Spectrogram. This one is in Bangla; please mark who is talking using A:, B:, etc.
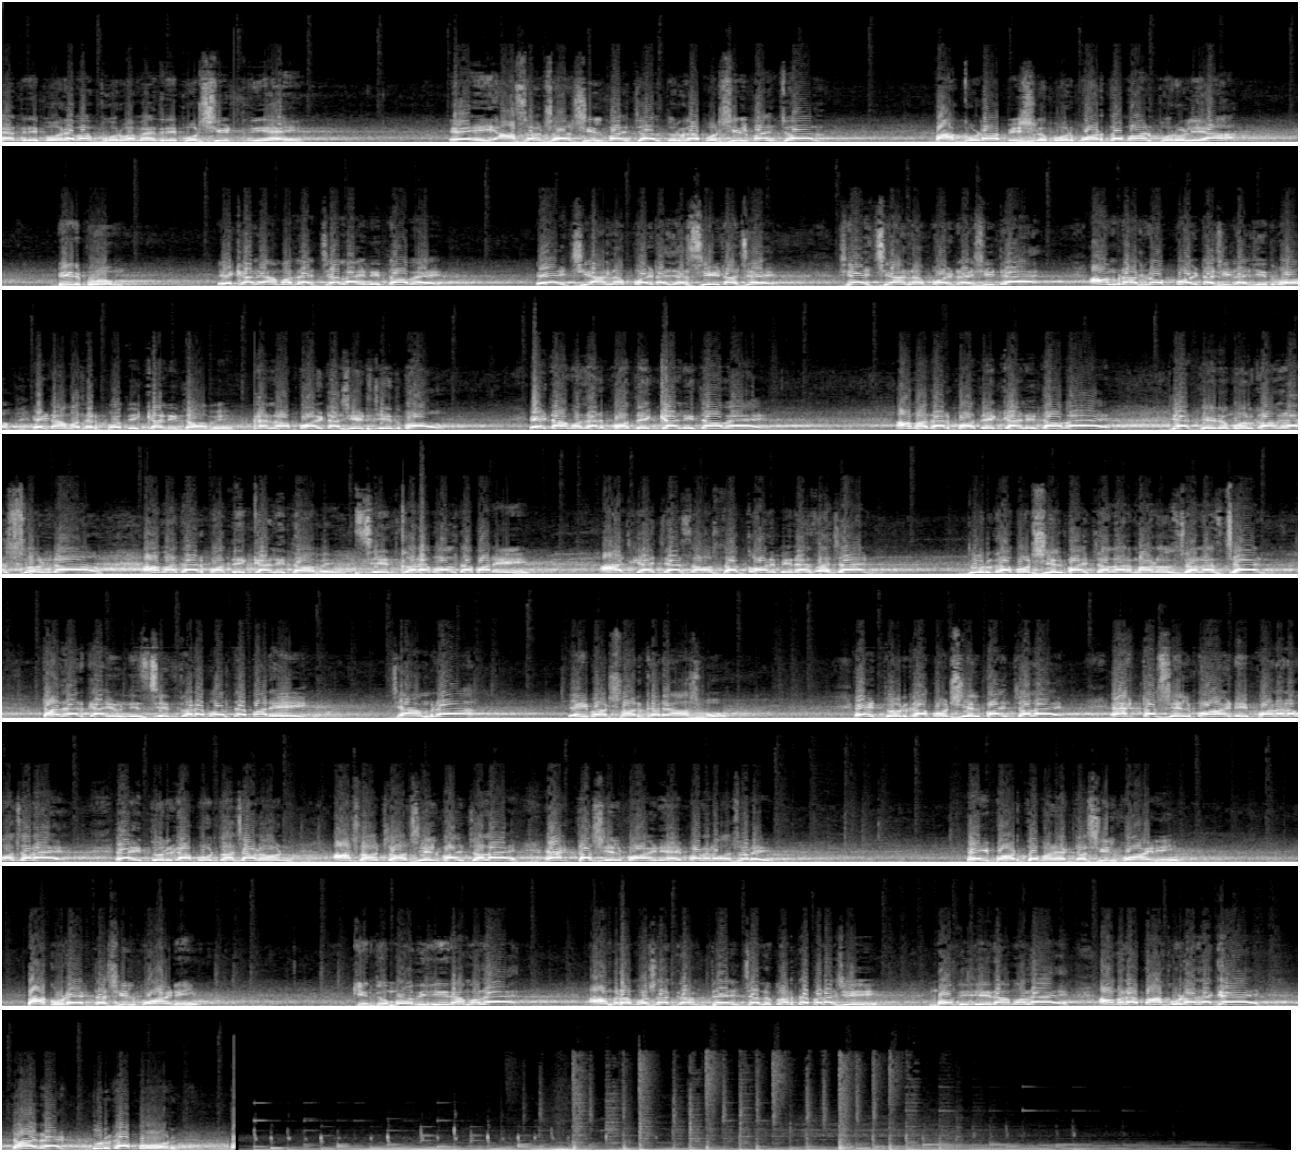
A: মেদিনীপুর এবং পূর্ব মেদিনীপুর সিট নিয়ে এই আসানসোল শিল্পাঞ্চল, দুর্গাপুর শিল্পাঞ্চল, বাঁকুড়া, বিষ্ণুপুর, বর্ধমান, পুরুলিয়া, বীরভূম, এখানে আমাদের চেলাই নিতে হবে। এই ছিয়ানব্বইটা যে সিট আছে, সেই ছিয়ানব্বইটা সিটে আমরা নব্বইটা সিটে জিতবো, এটা আমাদের প্রতিজ্ঞা নিতে হবে। নব্বইটা সিট জিতবো, এটা আমাদের প্রতিজ্ঞা নিতে হবে। আমাদের প্রতিজ্ঞা নিতে হবে। যে তৃণমূল কংগ্রেস শূন্য, আমাদের প্রতিজ্ঞা নিতে হবে। নিশ্চিত করে বলতে পারি, আজকে যে সমস্ত কর্মীরা এসেছেন, দুর্গাপুর শিল্পাঞ্চলের মানুষজন এসছেন, তাদেরকে নিশ্চিত করে বলতে পারি যে আমরা এইবার সরকারে আসব। এই দুর্গাপুর শিল্পাঞ্চলে একটা শিল্প হয়নি পনেরো বছরে। এই দুর্গাপুর তো ছাড়ুন, আসানসোল শিল্পাঞ্চলে একটা শিল্প হয়নি এই পনেরো বছরে। এই বর্ধমানে একটা শিল্প হয়নি বাঁকুড়ে একটা শিল্প হয়নি। কিন্তু মোদিজির আমলে আমরা মশাগ্রাম ট্রেন চালু করতে পেরেছি। মোদিজির আমলে আমরা বাঁকুড়া থেকে ডাইরেক্ট দুর্গাপুর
